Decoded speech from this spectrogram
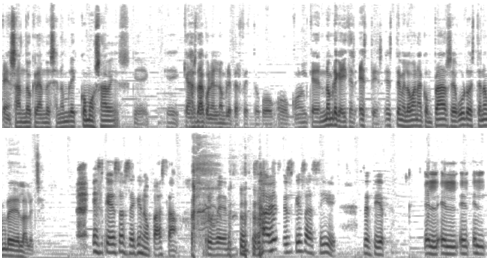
pensando, creando ese nombre, ¿cómo sabes que, has dado con el nombre perfecto? O, con el, que, el nombre que dices, este es, este me lo van a comprar seguro, este nombre es la leche. Es que eso sé que no pasa, Rubén. ¿Sabes? Es que es así. Es decir, el,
